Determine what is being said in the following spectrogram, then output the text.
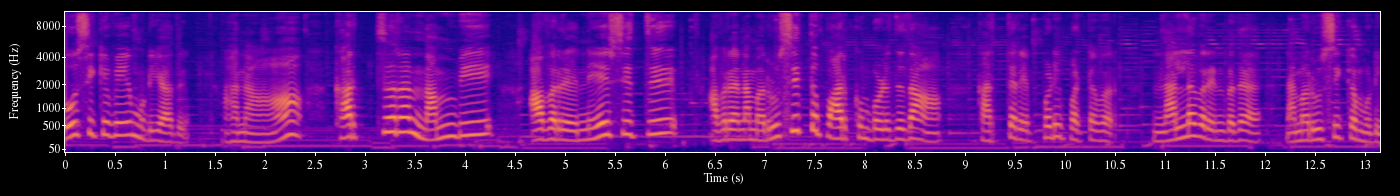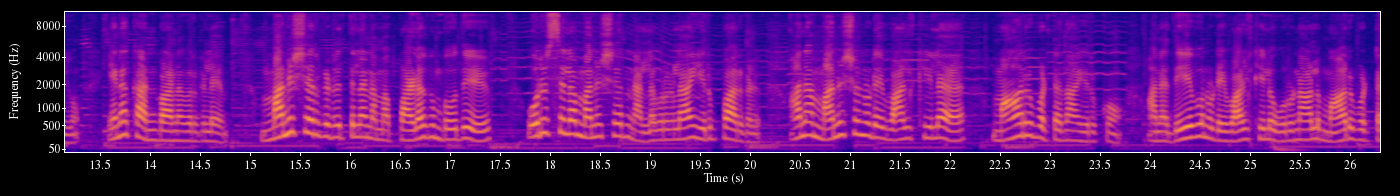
யோசிக்கவே முடியாது. ஆனால் கர்த்தரை நம்பி அவரை நேசித்து அவரை நம்ம ருசித்து பார்க்கும் பொழுது தான் கர்த்தர் எப்படிப்பட்டவர் நல்லவர் என்பதை நம்ம ருசிக்க முடியும். எனக்கு அன்பானவர்களே மனுஷர்களிடத்தில் நம்ம பழகும்போது ஒரு சில மனுஷர் நல்லவர்களாக இருப்பார்கள். ஆனால் மனுஷனுடைய வாழ்க்கையில் மாறுபட்டதாக இருக்கும். ஆனால் தேவனுடைய வாழ்க்கையில் ஒரு நாள் மாறுபட்ட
